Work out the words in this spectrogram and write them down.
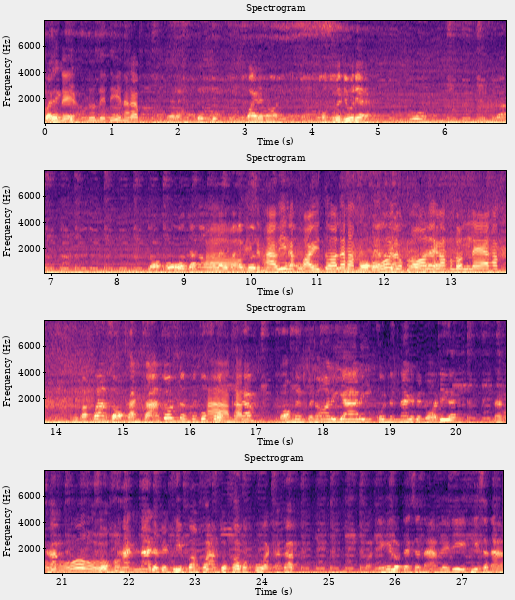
ไม่ได้เด็เข็กนรุ่นเลดี้นะครับนี่แหละเด็กอยู่ไปแล้วนอนผมคืนอยู่เนี่ยนะโอ้ครับลองโอ้จะเอาอ่าอะไรมาให้อีเบิ่กงสิบห้าวิครับปล่อยตัวแล้วครับโอ้โหยกล้อเลยครับรถแรงครับมีความกว้างสองคันสามต้นหนึ่งเป็นกุ๊กฝนอ่าครับนะครับสองหนึ่งเป็นน้องอริยาและอีกคนหนึ่งน่าจะเป็นพอเดือนนะครับโอ้สองคันน่าจะเป็นทีมความกว้างส่งเข้าประกวดนะครับตอนนี้รถในสนามเลดี้ที่สนาม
